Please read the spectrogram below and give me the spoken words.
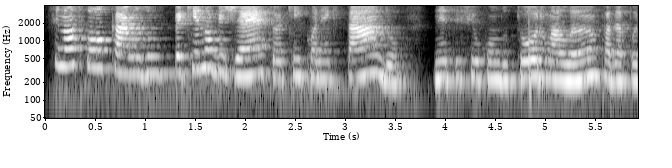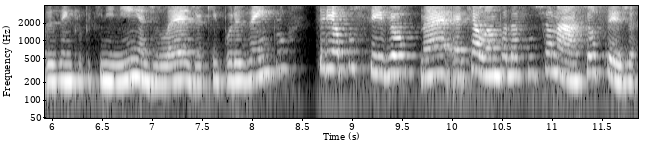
se nós colocarmos um pequeno objeto aqui conectado nesse fio condutor, uma lâmpada, por exemplo, pequenininha de LED aqui, por exemplo, seria possível né, é que a lâmpada funcionasse. Ou seja,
